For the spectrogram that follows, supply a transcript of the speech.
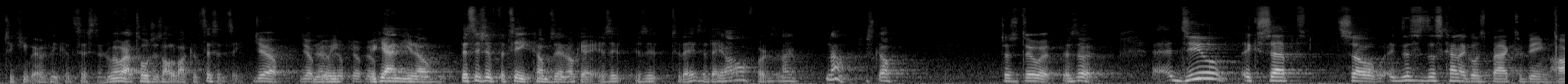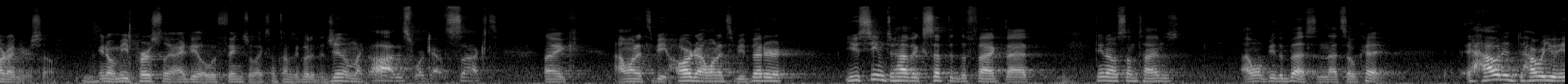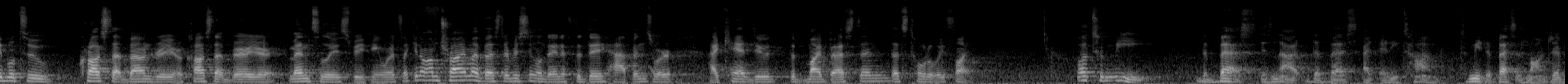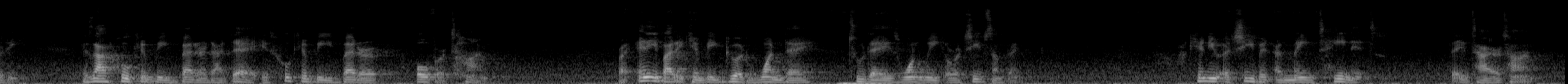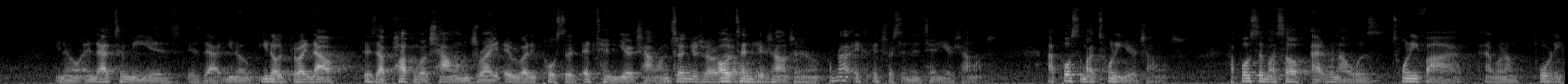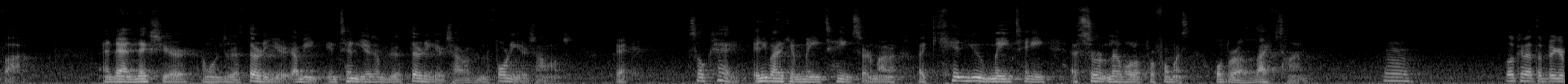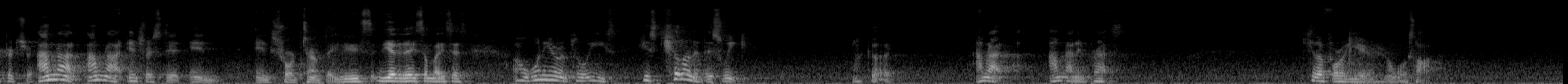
to keep everything consistent. Remember, I told you it's all about consistency. Yeah, yep, you know yep, I mean? yep, yep, You can, you know, decision fatigue comes in. Okay, is it is it today's the day off or is it not? No, just go. Just do it. Just do it. Uh, Do you accept? So this this kind of goes back to being hard on yourself. Mm-hmm. You know, me personally, I deal with things where like sometimes I go to the gym, I'm like, ah, this workout sucked. Like I want it to be harder. I want it to be better. You seem to have accepted the fact that, you know, sometimes I won't be the best, and that's okay. How did how were you able to cross that boundary or cross that barrier mentally speaking, where it's like, you know, I'm trying my best every single day, and if the day happens where I can't do the, my best, then that's totally fine. Well, to me, the best is not the best at any time. To me, the best is longevity. It's not who can be better that day, it's who can be better over time. Right? Anybody can be good one day, two days, one week, or achieve something. Can you achieve it and maintain it the entire time? You know, and that to me is is that you know you know right now there's that popular challenge, right? Everybody posted a 10 year challenge. 10 year challenge. Oh, yeah. 10 year challenge. I'm not interested in a 10 year challenge. I posted my 20 year challenge. I posted myself at when I was 25 and when I'm 45. And then next year, I'm going to do the 30 year. I mean, in 10 years, I'm going to do the 30 year challenge and the 40 year challenge. Okay? It's okay. Anybody can maintain a certain amount of, but can you maintain a certain level of performance over a lifetime? Hmm. Looking at the bigger picture. I'm not, I'm not interested in, in short term things. The other day, somebody says, Oh, one of your employees, he's killing it this week. Not good. I'm not, I'm not impressed. Kill it for a year and we'll talk.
